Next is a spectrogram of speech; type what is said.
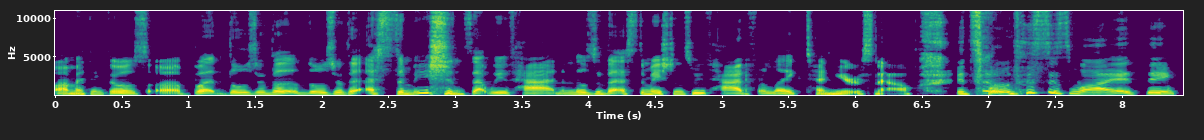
Um, I think those, uh, but those are the those are the estimates estimations that we've had. And those are the estimations we've had for like 10 years now. And so this is why I think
